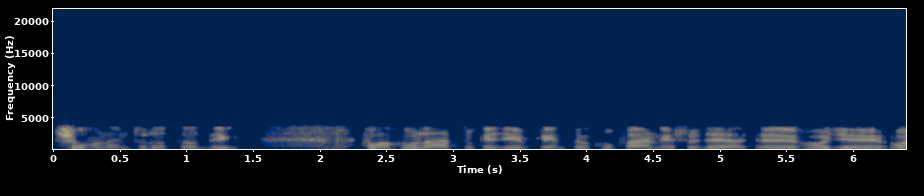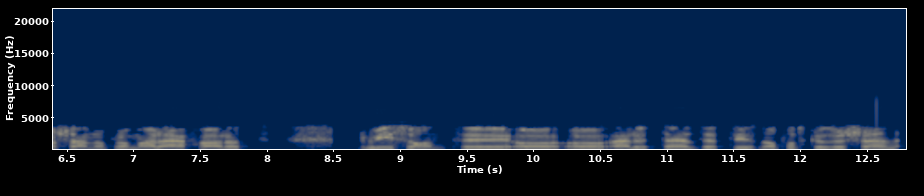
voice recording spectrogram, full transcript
soha nem tudott addig. Falkó láttuk egyébként a kupán is, ugye, hogy vasárnapra már elfáradt, Viszont a, a, előtte edzett tíz napot közösen,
